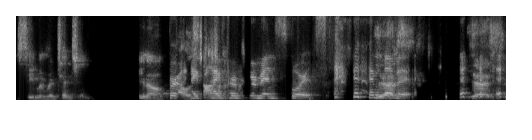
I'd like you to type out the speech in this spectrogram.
semen retention, you know. For high, high to... performance sports. I yes. love it. yes.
